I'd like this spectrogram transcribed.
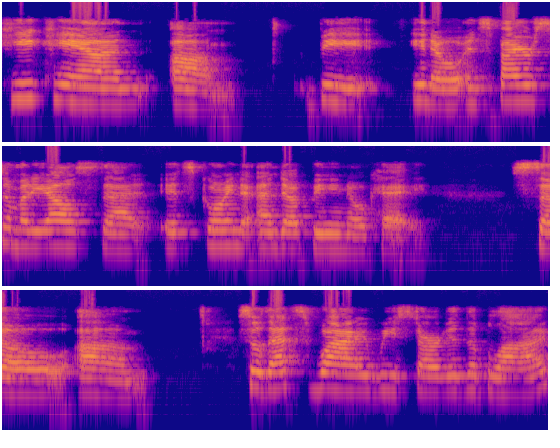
he can um, be, you know, inspire somebody else that it's going to end up being okay. So, um, so that's why we started the blog.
